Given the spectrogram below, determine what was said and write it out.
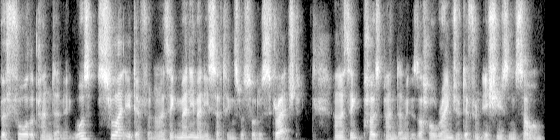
before the pandemic was slightly different, and I think many many settings were sort of stretched. And I think post-pandemic, there's a whole range of different issues and so on.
